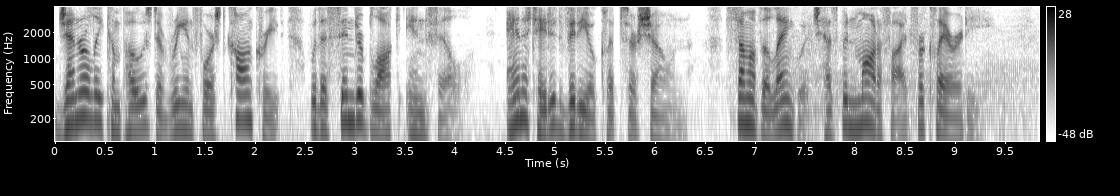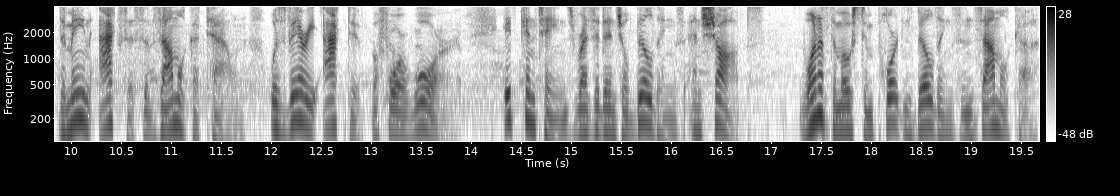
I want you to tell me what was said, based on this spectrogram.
generally composed of reinforced concrete with a cinder block infill. Annotated video clips are shown. Some of the language has been modified for clarity. The main axis of Zamalka town was very active before war. It contains residential buildings and shops. One of the most important buildings in Zamalka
